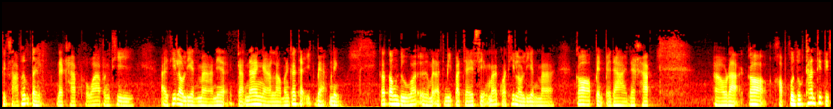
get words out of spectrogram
ศึกษาเพิ่มเติมนะครับ เพราะว่าบางทีไอ้ที่เราเรียนมาเนี่ยกับหน้างานเรามันก็จะอีกแบบหนึ่ง ก็ต้องดูว่าเออมันอาจจะมีปัจจัยเสี่ยงมากกว่าที่เราเรียนมาก็เป็นไปได้นะครับ เอาละก็ขอบคุณทุกท่านที่ติด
